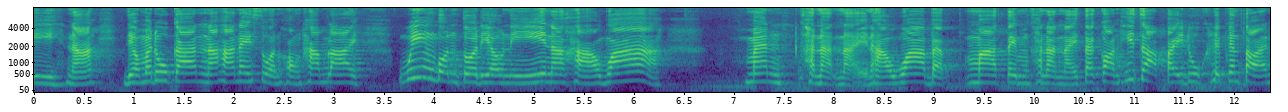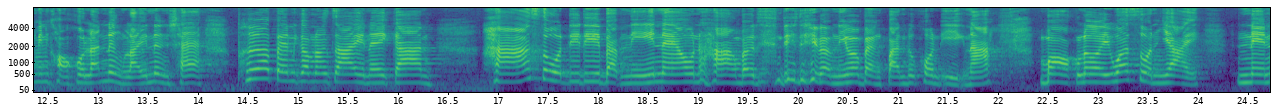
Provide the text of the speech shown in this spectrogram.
ดีนะ เดี๋ยวมาดูกันนะคะ ในส่วนของไทม์ไลน์วิ่งบนตัวเดียวนี้นะคะว่าแม่นขนาดไหนนะคะว่าแบบมาเต็มขนาดไหน แต่ก่อนที่จะไปดูคลิปกันต่อแอดมินขอคนละ1ไลค์1แชร์ เพื่อเป็นกำลังใจในการ หาสูตรดีๆ แบบนี้แนวทางแบบดีๆ แบบนี้มาแบ่งปันทุกคนอีกนะ บอกเลยว่าส่วนใหญ่เน้น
